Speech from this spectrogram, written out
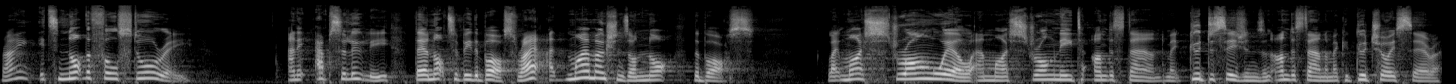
right? It's not the full story. And it absolutely, they're not to be the boss, right? Uh, my emotions are not the boss. Like my strong will and my strong need to understand, make good decisions and understand and make a good choice, Sarah,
